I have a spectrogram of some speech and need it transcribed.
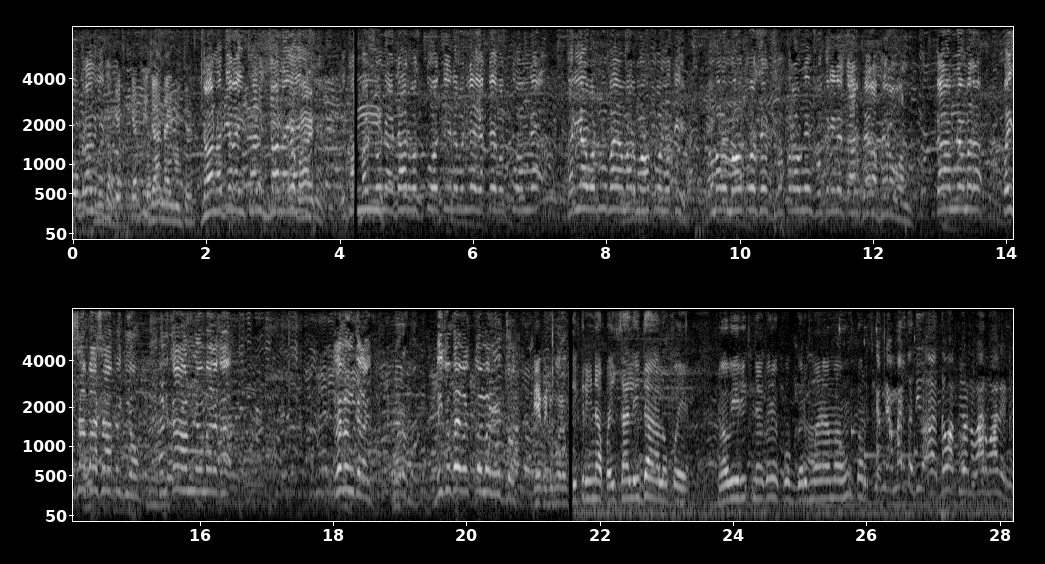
હવે એટલી તો એને દયા આવવી જોઈએ ને કે અહીંયા નો કરાય એવી રીતે એમ દીકરીઓની હાય લાગવાની છે ને પૂરેપૂરી રીતના લાગવાની છે હા જો એવું પણ કીધેલું કે અમે લોકો પાનેતર આપસી મેં ઈ જ પાનેતર પહેરેલું છે જો ઈ પાનેતર નહીં પહેરીને આવો તો પાંચ હજાર રૂપિયા લેવામાં આવશે તો અમે ફરજિયાત ઈ જ પાનેતર પહેરીને આવ્યા છીએ કેટલી જાન આવી છે? જાન અત્યારે અઠાવીસ જાન આવી છે. બસો ને અઢાર વસ્તુ હતી એને બદલે એકેય વસ્તુ અમને કરિયાવરનું ભાઈ અમારું મહત્વ નથી. અમારું મહત્વ છે છોકરાઓને છોકરીને ચાર ફેરા ફેરવવાનું. કાં અમને અમારા પૈસા પાછા આપી ગયો અને કાં અમને અમારે લગ્ન કરાવી બીજું કઈ વસ્તુ અમારે નથી દીકરીના પૈસા લીધા આ લોકોએ. આવી રીતના કરે કોક ગરમાણામાં શું કરશે એમને અમારે તો દવા પીવાનો વારો આવે ને.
